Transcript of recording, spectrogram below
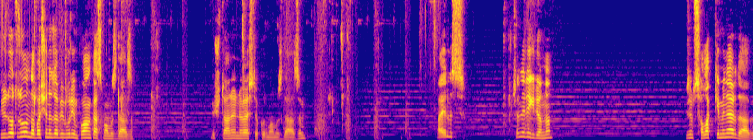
%30 olun da başınıza bir vurayım. Puan kasmamız lazım. 3 tane üniversite kurmamız lazım. Hayırlısı. Sen nereye gidiyorsun lan? Bizim salak gemi nerede abi?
